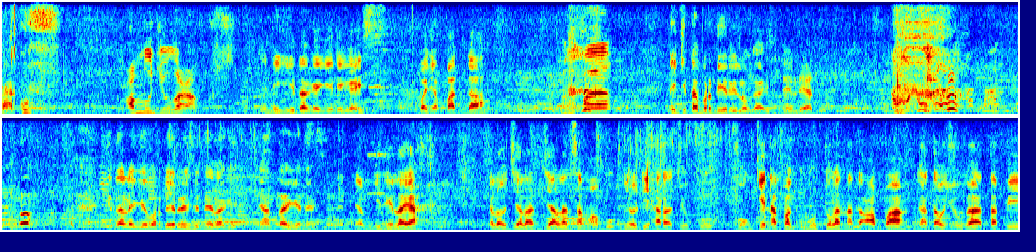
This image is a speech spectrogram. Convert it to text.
Rakus. Kamu juga lah. Ini kita kayak gini guys. Banyak panda. Ini kita berdiri loh guys. Nih lihat. kita lagi berdiri sini lagi nyantai gini. Ya beginilah ya. Kalau jalan-jalan sama Bu Mil di Harajuku, mungkin apa kebetulan atau apa, nggak tahu juga. Tapi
